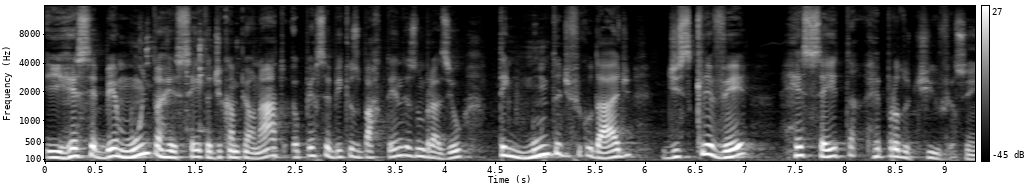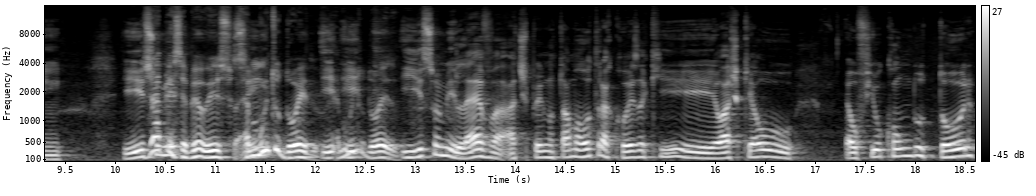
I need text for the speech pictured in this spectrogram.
e receber muita receita de campeonato, eu percebi que os bartenders no Brasil têm muita dificuldade de escrever receita reprodutível. Sim. E Já me... percebeu isso? É Sim. É muito doido. E, é muito doido. E isso me leva a te perguntar uma outra coisa que eu acho que é o, é o fio condutor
